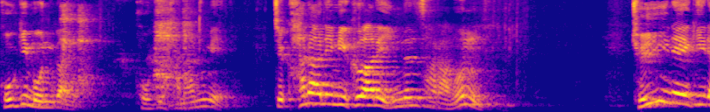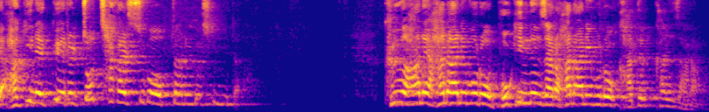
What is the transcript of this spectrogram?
복이 뭔가요? 복이 하나님이에요. 즉 하나님이 그 안에 있는 사람은 죄인의 길, 악인의 꾀를 쫓아갈 수가 없다는 것입니다. 그 안에 하나님으로 복 있는 사람, 하나님으로 가득한 사람.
